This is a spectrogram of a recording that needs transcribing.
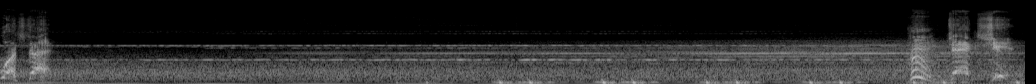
What's that? Hmm, jack shit.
